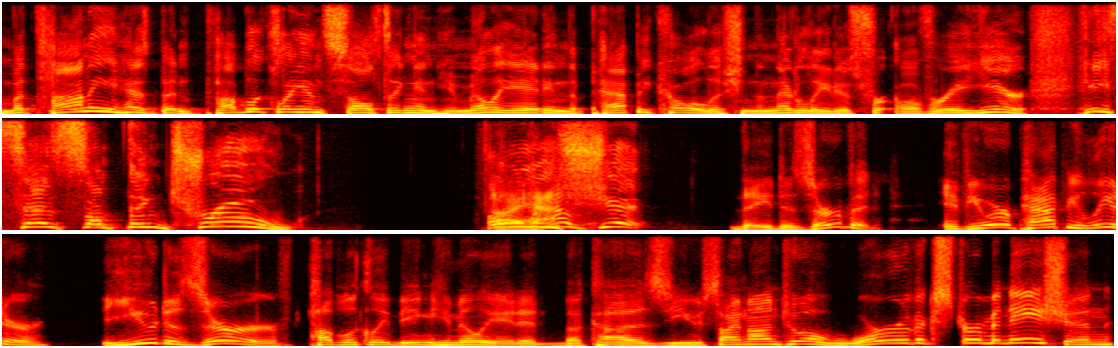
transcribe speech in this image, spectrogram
Mittani has been publicly insulting and humiliating the PAPI Coalition and their leaders for over a year. He says something true. Holy shit. They deserve it. If you're a PAPI leader, you deserve publicly being humiliated because you signed on to a war of extermination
